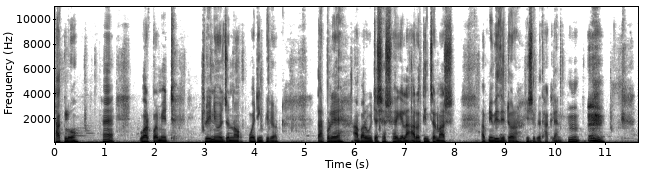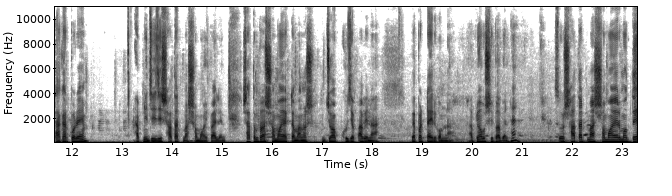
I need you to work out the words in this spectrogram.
থাকল হ্যাঁ ওয়ার্ক পারমিট রিনিউয়ের জন্য ওয়েটিং পিরিয়ড তারপরে আবার ওইটা শেষ হয়ে গেলে আরও তিন, চার মাস আপনি ভিজিটর হিসেবে থাকলেন, হুম? থাকার পরে আপনি যে যে সাত, আট মাস সময় পাইলেন, সাত, আট মাস সময় একটা মানুষ জব খুঁজে পাবে না, ব্যাপারটা এরকম না। আপনি অবশ্যই পাবেন হ্যাঁ? সো সাত, আট মাস সময়ের মধ্যে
